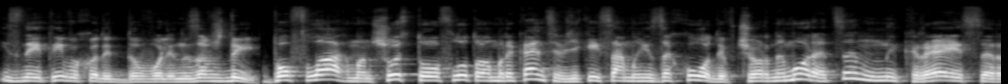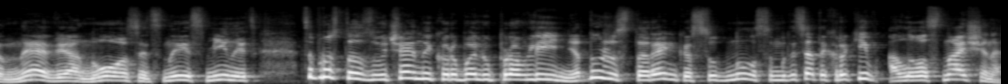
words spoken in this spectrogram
і знайти виходить доволі не завжди. Бо флагман 6-го флоту американців, який саме і заходив в Чорне море, це не крейсер, не авіаносець, не есмінець. Це просто звичайний корабель управління, дуже стареньке судно 70-х років, але оснащене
